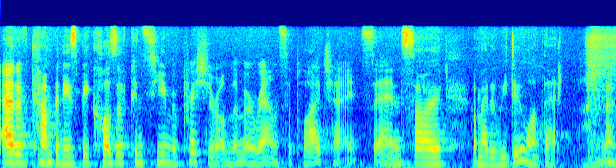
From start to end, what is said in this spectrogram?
out of companies because of consumer pressure on them around supply chains. And so, or maybe we do want that. I don't know.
